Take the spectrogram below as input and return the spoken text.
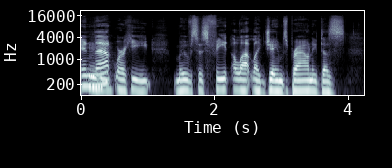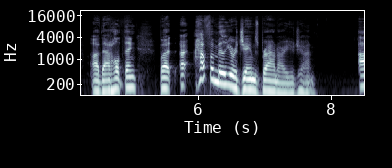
in Mhm. that, where he moves his feet a lot like James Brown. He does uh, that whole thing. But uh, how familiar with James Brown are you, John? Have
